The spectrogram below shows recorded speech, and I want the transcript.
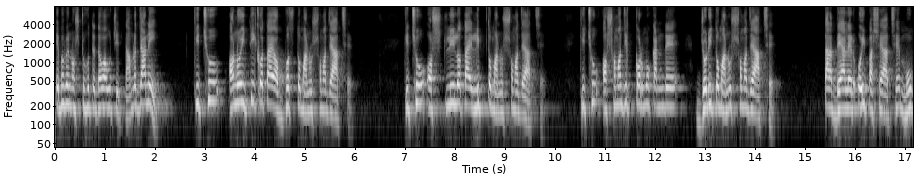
এভাবে নষ্ট হতে দেওয়া উচিত না। আমরা জানি, কিছু অনৈতিকতায় অভ্যস্ত মানুষ সমাজে আছে। কিছু অশ্লীলতায় লিপ্ত মানুষ সমাজে আছে, কিছু অসামাজিক কর্মকাণ্ডে জড়িত মানুষ সমাজে আছে। তারা দেয়ালের ওই পাশে আছে, মুখ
